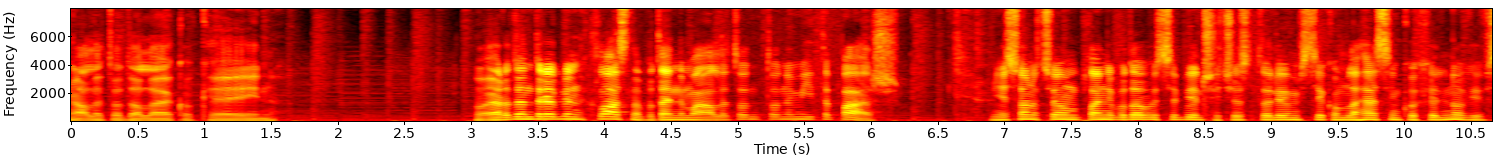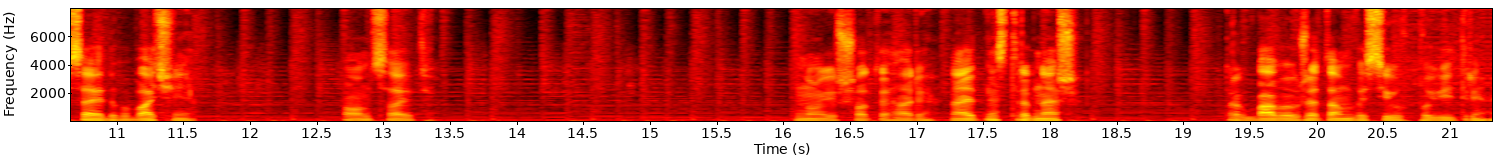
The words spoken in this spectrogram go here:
Але то далеко, Кейн. Ну, Ерден Дриблінг класно, питань нема, але то, то не мій типаж. Мені сон в цьому плані подобається більше. Чисто лівим стіком легесенько хильнув і все, і до побачення. Онсайд. Ну і що ти, Гаррі? Навіть не стрибнеш. Трокба би вже там висів в повітрі.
